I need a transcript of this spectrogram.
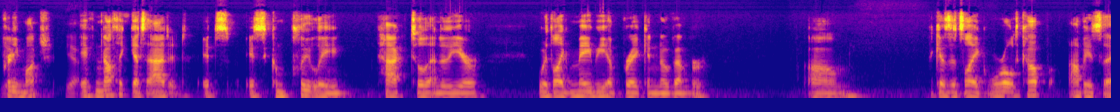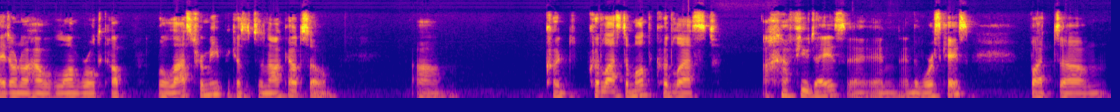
pretty yeah. much. Yeah. If nothing gets added, it's it's completely packed till the end of the year, with like maybe a break in November. Um, because it's like World Cup. Obviously, I don't know how long World Cup will last for me because it's a knockout. So, um, could could last a month, could last a few days in in the worst case, but um,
